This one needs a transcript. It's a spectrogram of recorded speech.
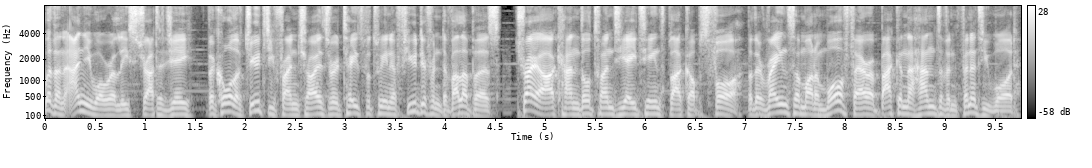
With an annual release strategy, the Call of Duty franchise rotates between a few different developers. Treyarch handled 2018's Black Ops 4, but the reins of Modern Warfare are back in the hands of Infinity Ward,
